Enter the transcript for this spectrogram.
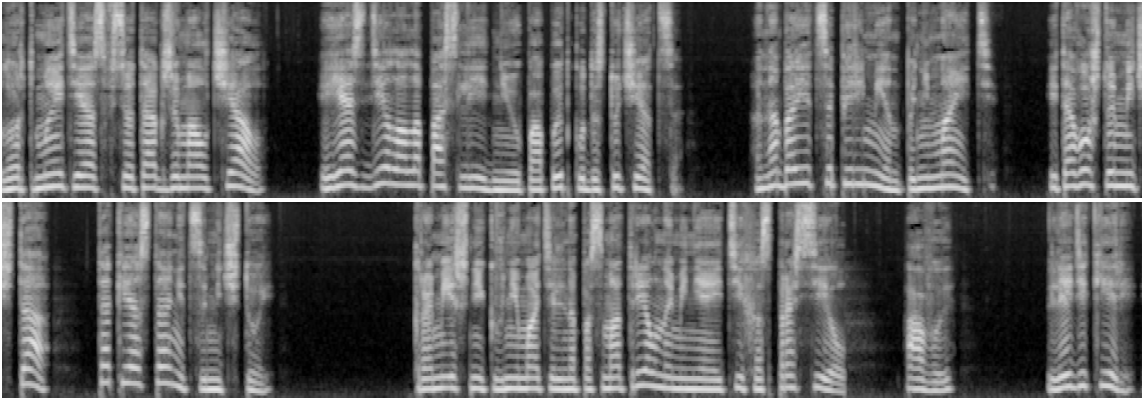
Лорд Мэтиас все так же молчал, и я сделала последнюю попытку достучаться. Она боится перемен, понимаете? И того, что мечта так и останется мечтой. Кромешник внимательно посмотрел на меня и тихо спросил, «А вы?» «Леди Керри,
